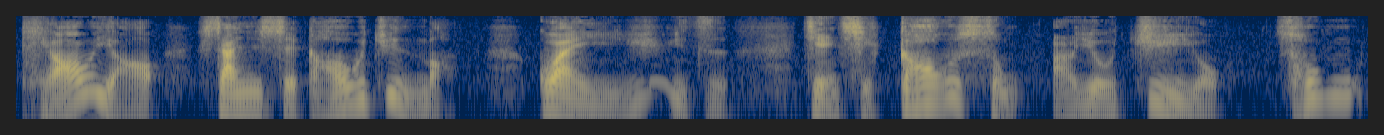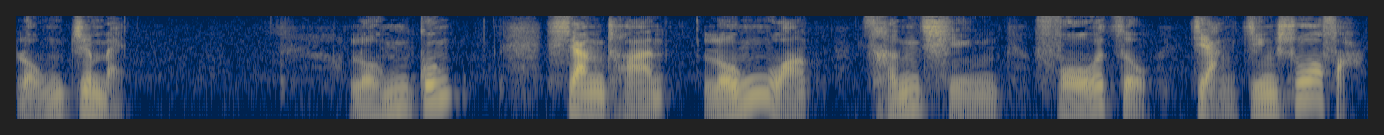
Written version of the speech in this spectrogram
迢遥，山势高峻茂，冠以玉字，见其高耸而又具有。葱茏之美，龙宫，相传龙王曾请佛祖讲经说法，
